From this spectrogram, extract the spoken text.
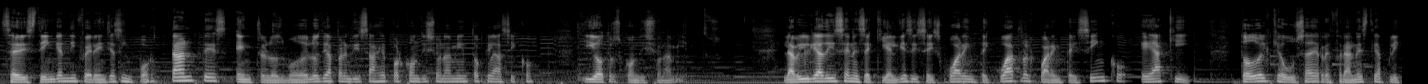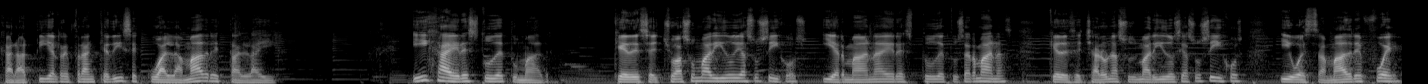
se distinguen diferencias importantes entre los modelos de aprendizaje por condicionamiento clásico y otros condicionamientos. La Biblia dice en Ezequiel 16, 44 al 45, He aquí, todo el que usa de refranes te aplicará a ti el refrán que dice, cual la madre, tal la hija. Hija eres tú de tu madre, que desechó a su marido y a sus hijos, y hermana eres tú de tus hermanas, que desecharon a sus maridos y a sus hijos, y vuestra madre fue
